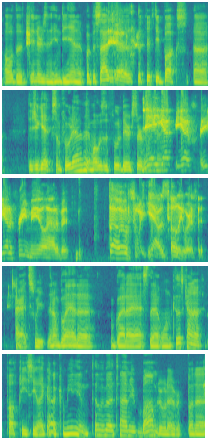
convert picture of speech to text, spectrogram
all the dinners in Indiana. But besides Yeah. the, the 50 bucks, uh, did you get some food out of it? And what was the food they were serving? Yeah, you got you got you got a free meal out of it. So it was yeah, it was totally worth it. All right, sweet. Then I'm glad. Uh, I'm glad I asked that one because it's kind of puff PC, like, oh, comedian, tell me about the time you bombed or whatever. But uh,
